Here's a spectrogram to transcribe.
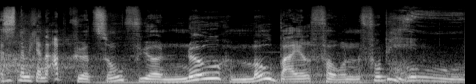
Es ist nämlich eine Abkürzung für No Mobile Phone Phobie. Oh,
